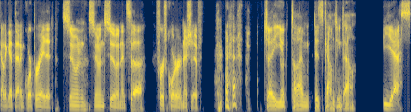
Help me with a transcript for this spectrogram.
Got to get that incorporated soon, soon, soon. It's a first quarter initiative. Jay, your time is counting down. Yes.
